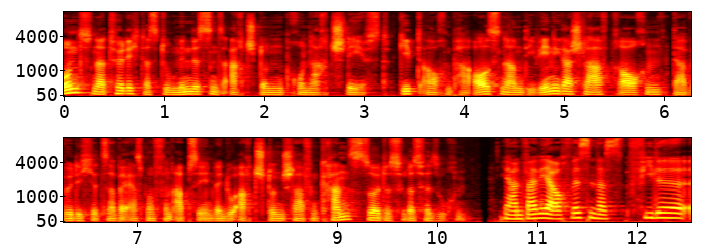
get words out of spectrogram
Und natürlich, dass du mindestens acht Stunden pro Nacht schläfst. Gibt auch ein paar Ausnahmen, die weniger Schlaf brauchen. Da würde ich jetzt aber erstmal von absehen. Wenn du acht Stunden schlafen kannst, solltest du das versuchen. Ja, und weil wir ja auch wissen, dass viele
